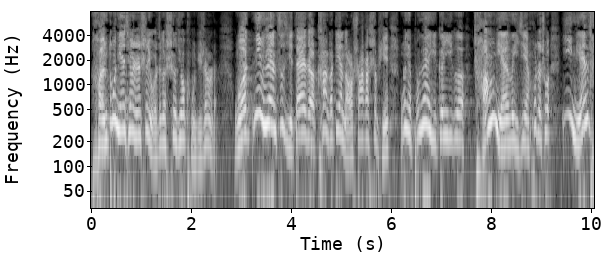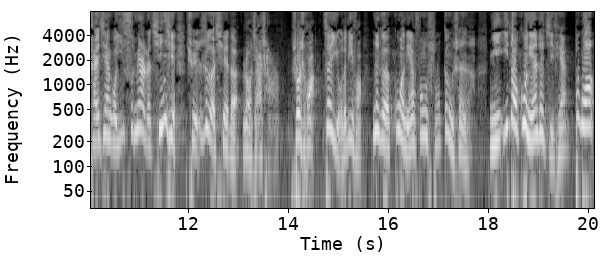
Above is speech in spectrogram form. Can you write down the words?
很多年轻人是有这个社交恐惧症的。我宁愿自己待着看个电脑、刷个视频，我也不愿意跟一个常年未见或者说一年才见过一次面的亲戚去热切的唠家常。说实话，在有的地方，那个过年风俗更甚啊。你一到过年这几天，不光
